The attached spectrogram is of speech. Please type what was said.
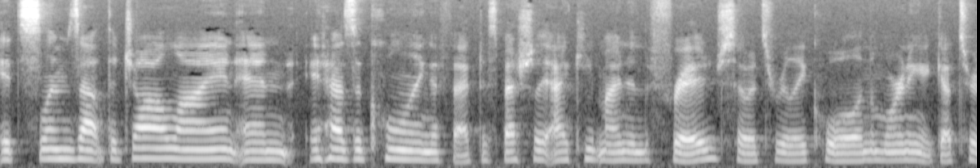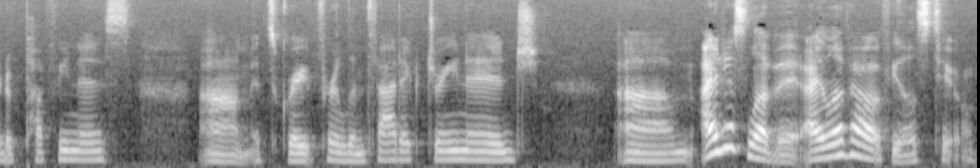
it slims out the jawline, and it has a cooling effect. Especially, I keep mine in the fridge, so it's really cool. In the morning, it gets rid of puffiness. Um, it's great for lymphatic drainage. Um, I just love it. I love how it feels too.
